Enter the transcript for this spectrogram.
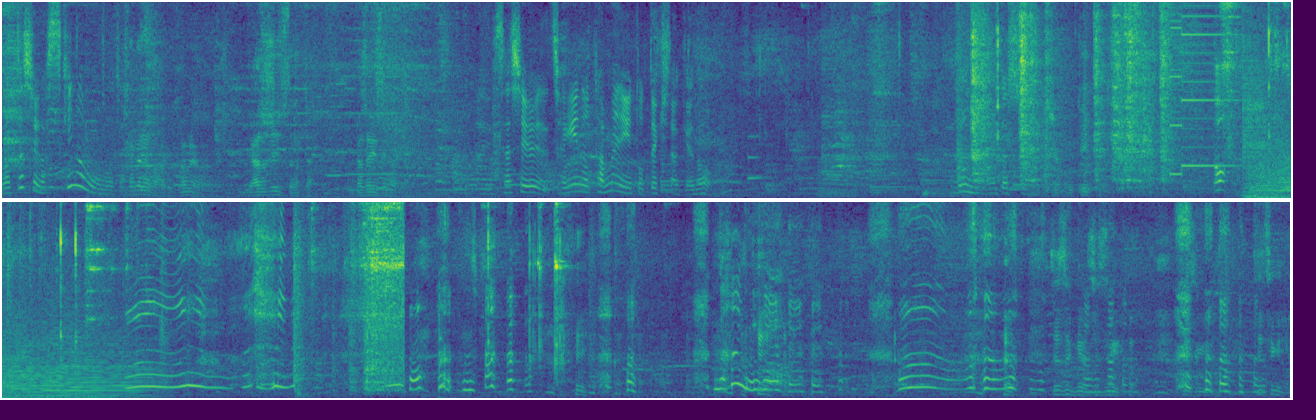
私が好きなものじゃん。カメラがあるカメラがある。優しい姿。優しい姿。같다 サシチャギのために取ってきたけどどんな私は 진짜 못해 있지 あ何 죄송해요 죄송해요 죄송해요 죄송해요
